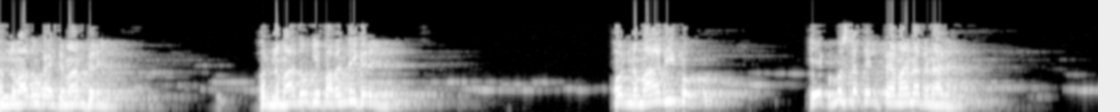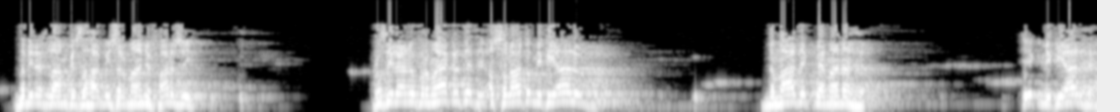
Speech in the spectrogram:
ہم نمازوں کا اہتمام کریں اور نمازوں کی پابندی کریں اور نماز ہی کو ایک مستقل پیمانہ بنا لیں۔ نبی اسلام کے صحابی سلمان فارسی رضی اللہ عنہ فرمایا کرتے تھے اسلات و مکیال نماز ایک پیمانہ ہے، ایک مکیال ہے،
